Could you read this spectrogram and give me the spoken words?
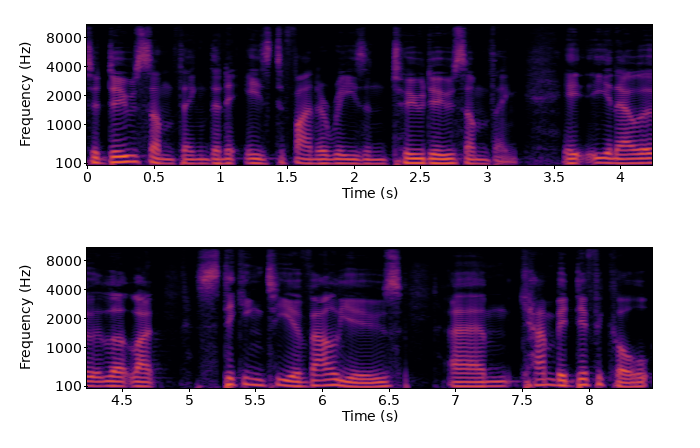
to do something than it is to find a reason to do something. It, you know, uh, like sticking to your values um, can be difficult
